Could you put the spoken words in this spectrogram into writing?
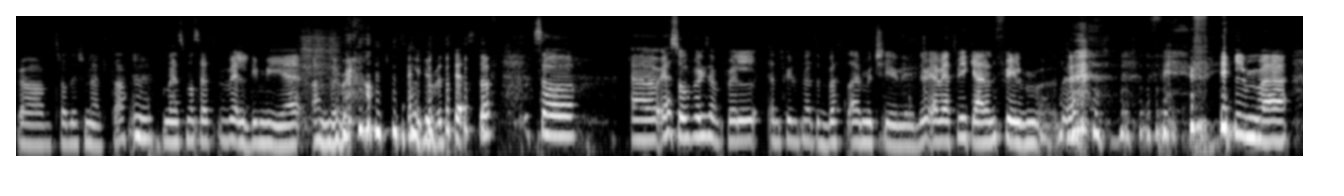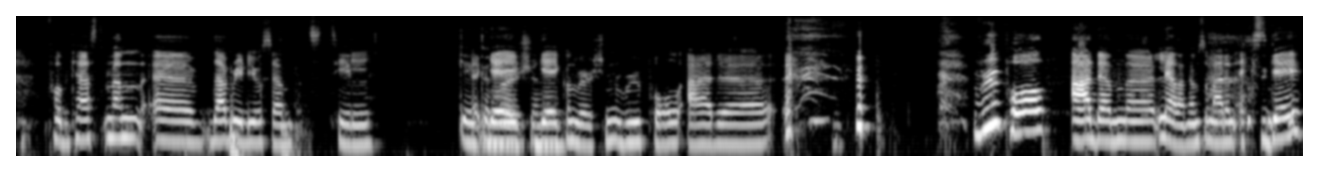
fra tradisjonelt da, Mm. som en som har sett veldig mye underground LGBT-stuff. Så Uh, jeg så for eksempel en film som heter But I'm a Cheerleader. Jeg vet vi ikke er en film filmpodcast, men uh, der blir det jo sendt til Gay conversion. Gay, gay conversion. RuPaul er eh, RuPaul er den eh, lederen dem som er en ex-gay.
